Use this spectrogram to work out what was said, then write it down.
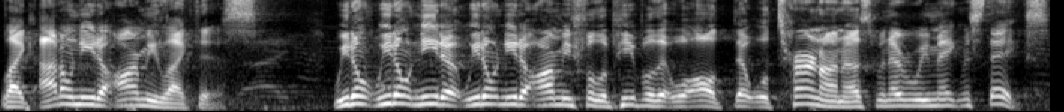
Like, I don't need an army like this. We don't, we don't, need, a, we don't need an army full of people that will, all, that will turn on us whenever we make mistakes.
